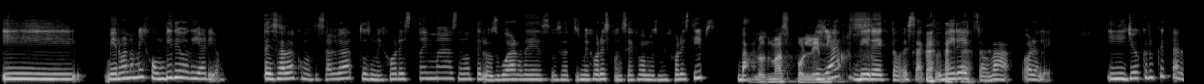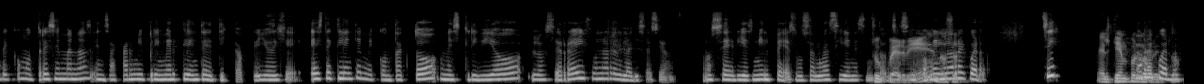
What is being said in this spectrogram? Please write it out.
Y mi hermana me dijo, un video diario, te salga como te salga, tus mejores temas, no te los guardes, o sea, tus mejores consejos, los mejores tips, va. Los más polémicos. ya, directo, exacto, directo, va, órale. Y yo creo que tardé como tres semanas en sacar mi primer cliente de TikTok, que yo dije, este cliente me contactó, me escribió, lo cerré y fue una regularización. No sé, 10 mil pesos, algo así en ese entonces. Súper bien. No recuerdo. Sí. El tiempo lo recuerdo.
